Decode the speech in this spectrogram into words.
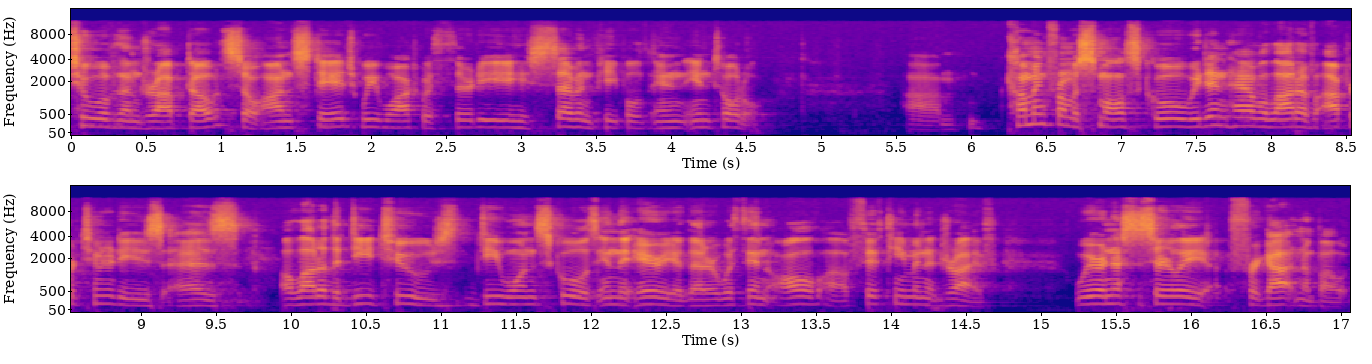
Two of them dropped out, so on stage we walked with 37 people in, in total. Um, coming from a small school, we didn't have a lot of opportunities as a lot of the D2s, D1 schools in the area that are within all uh, 15 minute drive. We are necessarily forgotten about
